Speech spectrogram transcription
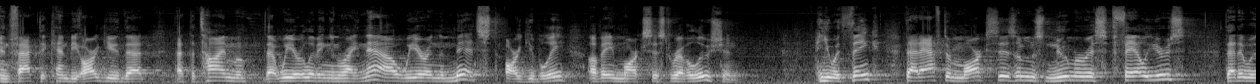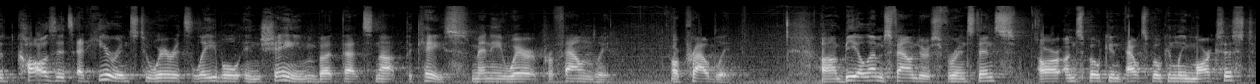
In fact, it can be argued that at the time that we are living in right now, we are in the midst, arguably, of a Marxist revolution. You would think that after Marxism's numerous failures, that it would cause its adherents to wear its label in shame, but that's not the case. Many wear it profoundly or proudly. Um, BLM's founders, for instance, are unspoken, outspokenly Marxist.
